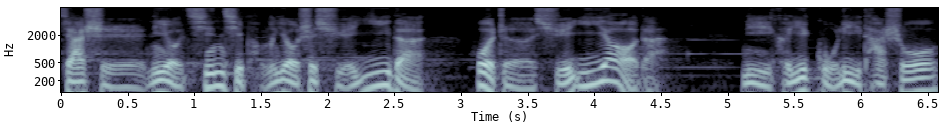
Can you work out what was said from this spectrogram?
假使你有亲戚朋友是学医的或者学医药的，你可以鼓励他说：“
